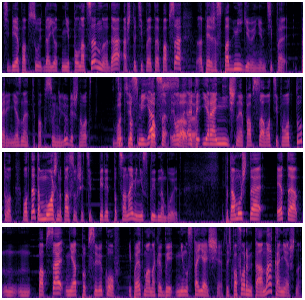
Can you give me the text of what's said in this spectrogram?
тебе попсу дает не полноценную, да, а что типа это попса, опять же, с подмигиванием, типа, парень, я знаю, ты попсу не любишь, но вот Вот тут тебе посмеяться, и вот попса, да. это ироничная попса, вот типа вот тут вот, вот это можно послушать, типа перед пацанами не стыдно будет. Потому что это попса не от попсовиков, и поэтому она как бы не настоящая. То есть по форме-то она, конечно,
